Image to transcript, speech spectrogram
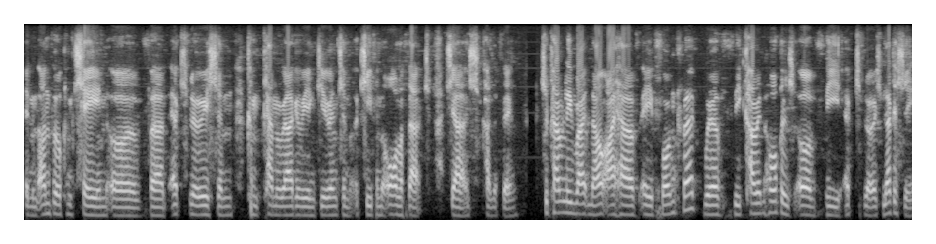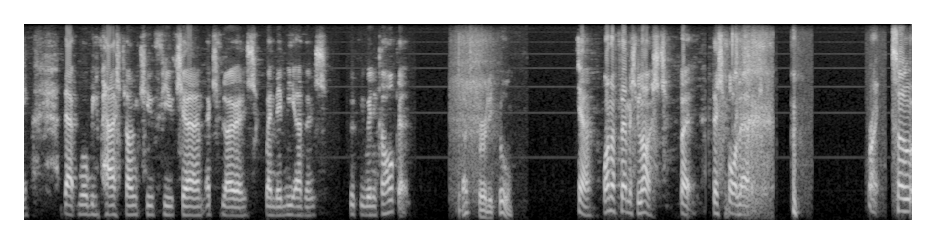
in an unbroken chain of um, exploration, com- camaraderie, endurance, and achievement, all of that jazz kind of thing. So currently, right now, I have a forum thread with the current holders of the Explorer's Legacy that will be passed on to future explorers when they meet others who'd be willing to hold. That's pretty cool. Yeah, one of them is lost, but there's four left. Right. So,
